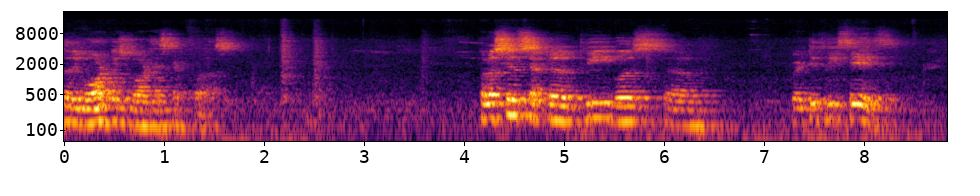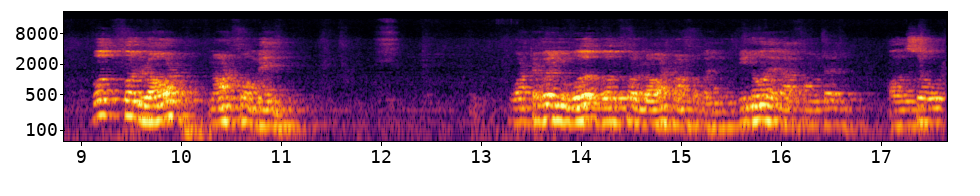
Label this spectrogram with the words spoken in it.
the reward which God has kept for us. Colossians chapter 3 verse uh, 23 says, Work for Lord, not for men. Whatever you work, work for Lord, not for men. We know that our founder also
